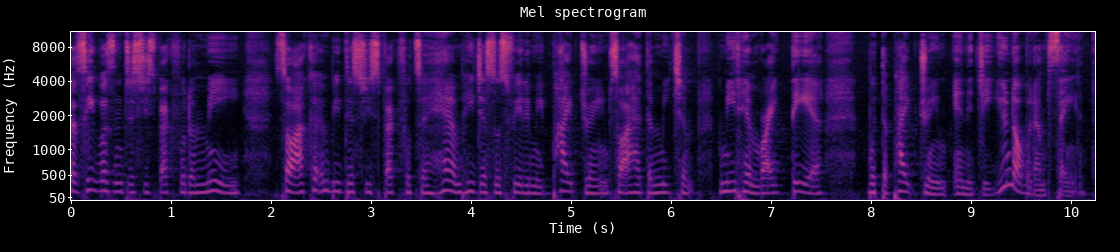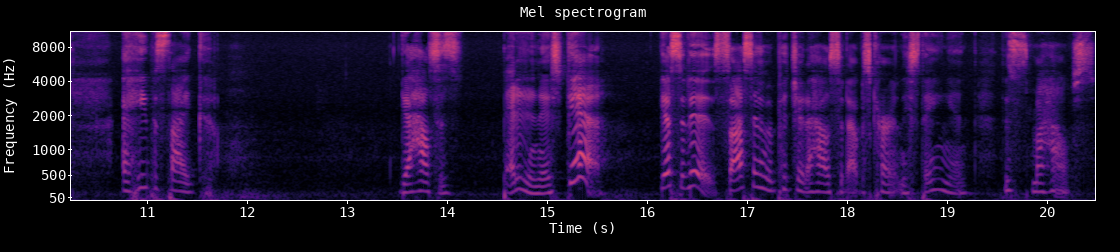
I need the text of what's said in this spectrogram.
Because he wasn't disrespectful to me, so I couldn't be disrespectful to him. He just was feeding me pipe dreams, so I had to meet him, meet him right there with the pipe dream energy. You know what I'm saying? And he was like, "Your house is better than this." Yeah, yes, it is. So I sent him a picture of the house that I was currently staying in. This is my house.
